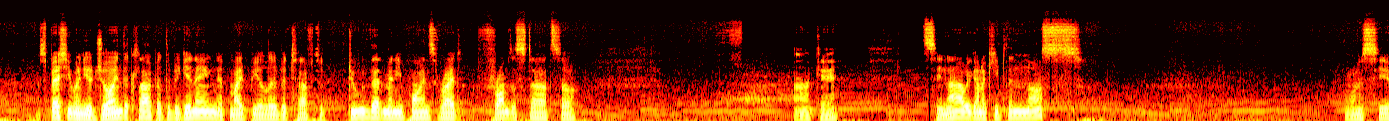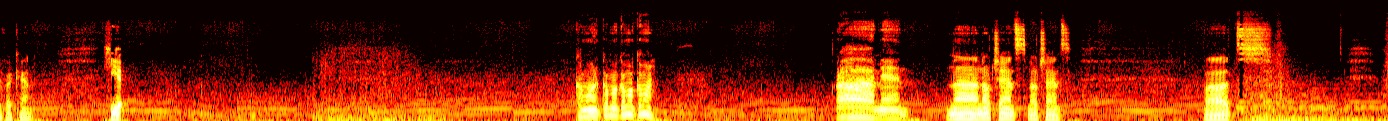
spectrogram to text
especially when you join the club at the beginning, it might be a little bit tough to do that many points right from the start, so... Okay. See, now we're gonna keep the NOS. I want to see if I can. Here. Come on, come on, come on, come on. Ah, man. Nah, no chance, no chance. But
